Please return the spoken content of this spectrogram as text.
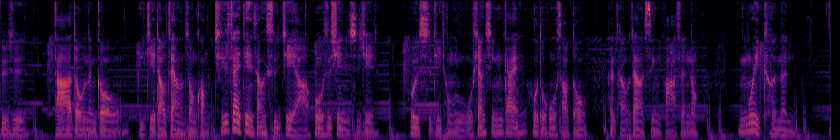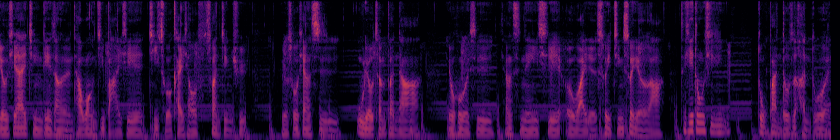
是不是大家都能够理解到这样的状况？其实，在电商世界啊，或者是现实世界，或者实体通路，我相信应该或多或少都很常有这样的事情发生哦。因为可能有一些爱经营电商的人，他忘记把一些基础的开销算进去，比如说像是物流成本啊，又或者是像是那一些额外的税金税额啊，这些东西多半都是很多人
